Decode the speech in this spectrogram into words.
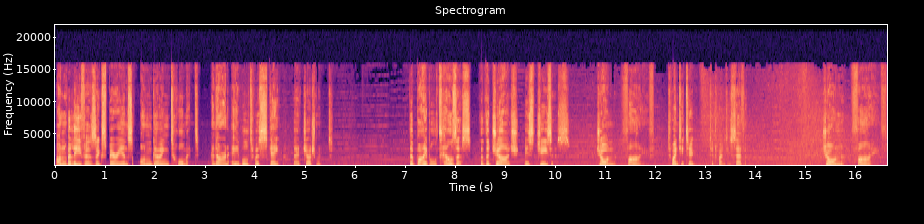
Unbelievers experience ongoing torment and are unable to escape their judgment. The Bible tells us that the judge is Jesus. John 5 22 to 27. John 5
